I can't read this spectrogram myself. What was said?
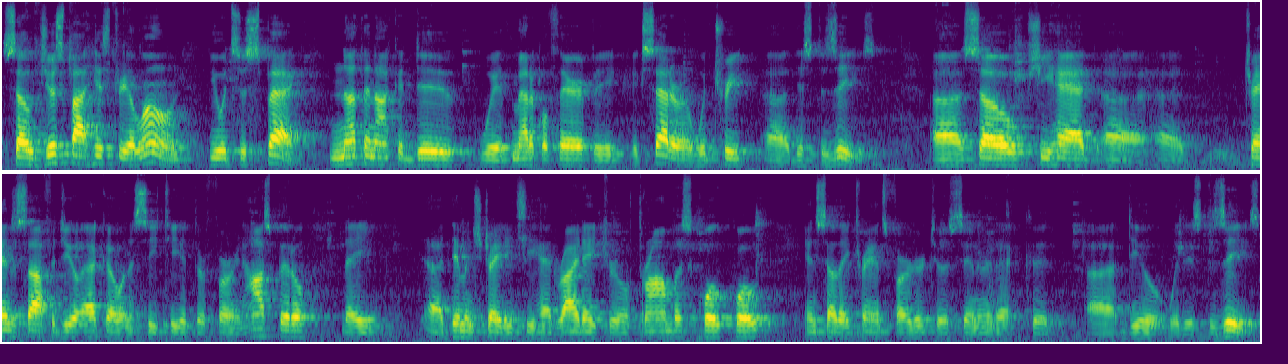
So just by history alone, you would suspect nothing I could do with medical therapy, etc., would treat uh, this disease. Uh, so she had uh, transesophageal echo and a CT at the referring hospital. They uh, demonstrated she had right atrial thrombus, quote, quote, and so they transferred her to a center that could uh, deal with this disease.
